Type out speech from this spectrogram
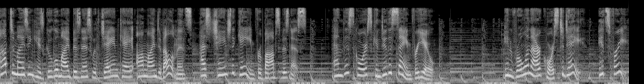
Optimizing his Google My Business with J&K Online Developments has changed the game for Bob's business. And this course can do the same for you. Enroll in our course today. It's free.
